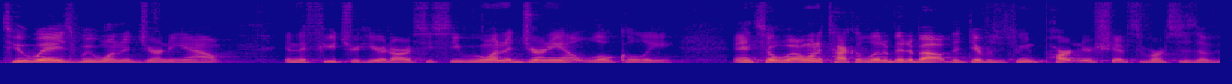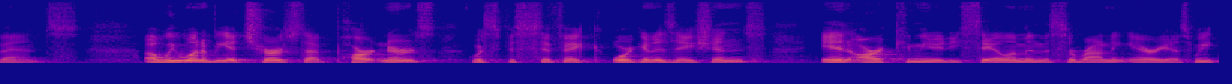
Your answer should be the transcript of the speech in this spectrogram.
two ways we want to journey out in the future here at RCC. We want to journey out locally. And so I want to talk a little bit about the difference between partnerships versus events. Uh, we want to be a church that partners with specific organizations in our community, Salem and the surrounding areas. We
